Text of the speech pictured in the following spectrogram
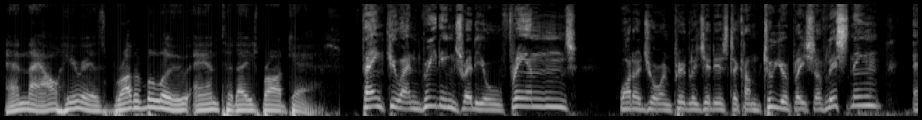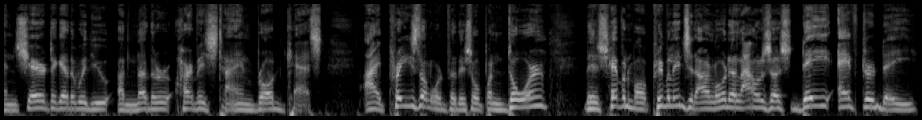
And now, here is Brother Ballou and today's broadcast. Thank you and greetings, radio friends. What a joy and privilege it is to come to your place of listening and share together with you another Harvest Time broadcast. I praise the Lord for this open door, this heavenly privilege that our Lord allows us day after day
